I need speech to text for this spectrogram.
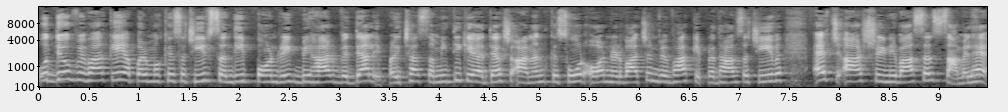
उद्योग विभाग के अपर मुख्य सचिव संदीप पौंड्रिक, बिहार विद्यालय परीक्षा समिति के अध्यक्ष आनंद किशोर और निर्वाचन विभाग के प्रधान सचिव एच आर श्रीनिवासन शामिल है।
